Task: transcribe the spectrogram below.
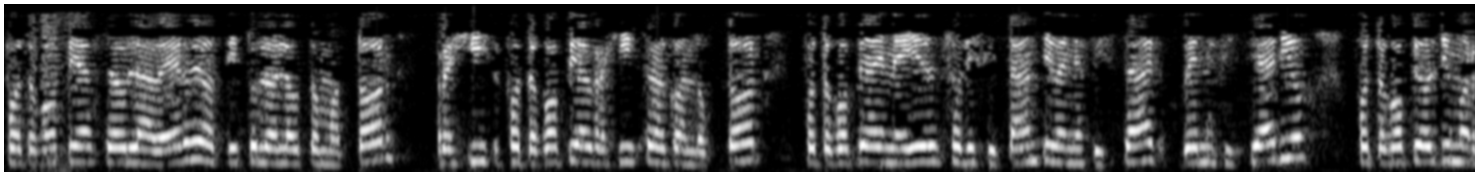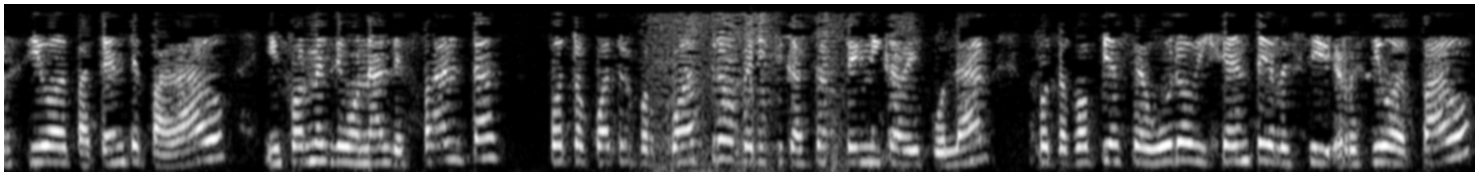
fotocopia de cédula verde o título del automotor, regis- fotocopia del registro del conductor, fotocopia de DNI del solicitante y beneficiar- beneficiario, fotocopia último recibo de patente pagado, informe tribunal de faltas, foto 4x4, verificación técnica vehicular, fotocopia seguro vigente y reci- recibo de pago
